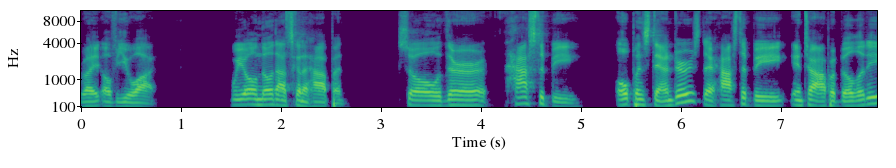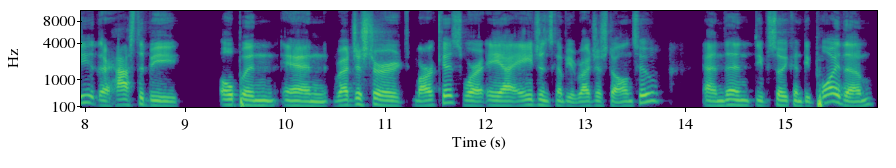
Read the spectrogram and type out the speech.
right, of UI. We all know that's going to happen. So there has to be open standards, there has to be interoperability, there has to be open and registered markets where AI agents can be registered onto, and then so you can deploy them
